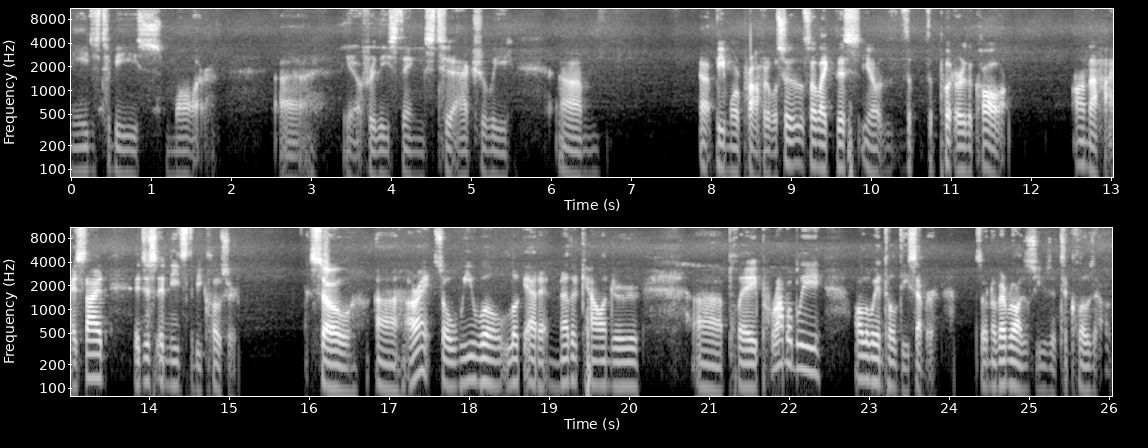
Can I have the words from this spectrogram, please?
needs to be smaller, uh, you know, for these things to actually um, uh, be more profitable. So, so like this, you know, the, the put or the call on the high side, it just, it needs to be closer. So, uh, all right, so we will look at another calendar uh, play probably all the way until December. So November I'll just use it to close out.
